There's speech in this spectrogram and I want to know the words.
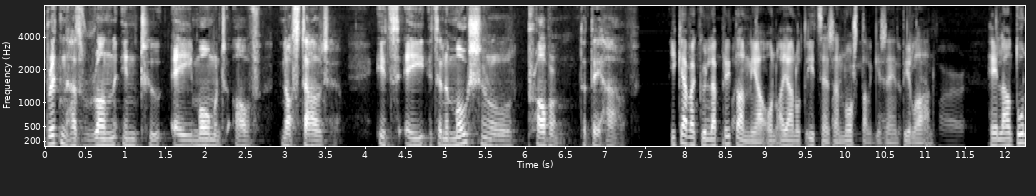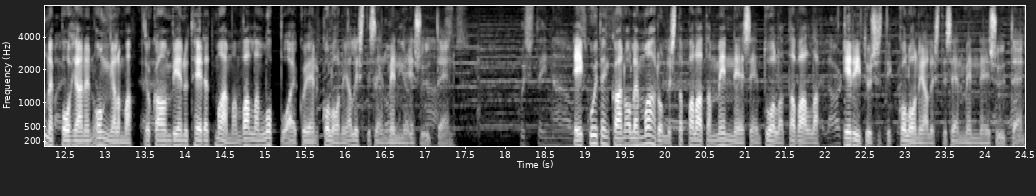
Britain has run into a moment of nostalgia. It's, a, it's an emotional problem that they have. Ikävä kyllä Britannia on ajanut itsensä nostalgiseen tilaan. Heillä on tunnepohjainen ongelma, joka on vienyt heidät maailmanvallan loppuaikojen kolonialistiseen menneisyyteen. Ei kuitenkaan ole mahdollista palata menneeseen tuolla tavalla, erityisesti kolonialistiseen menneisyyteen.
